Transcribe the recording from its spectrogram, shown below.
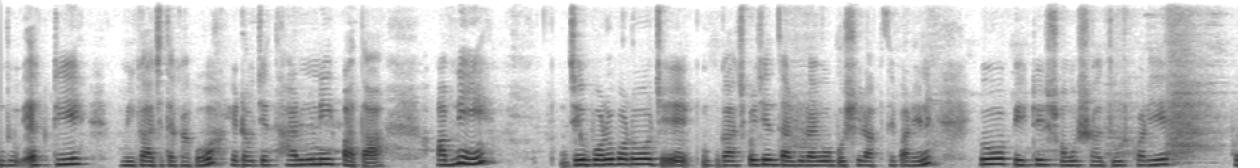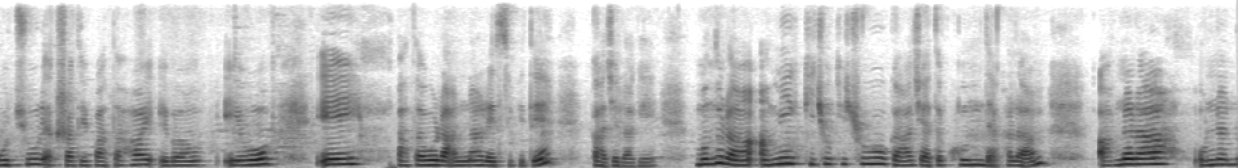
দু, একটি আমি গাছ দেখাবো। এটা হচ্ছে থালুনি পাতা। আপনি যে বড় বড় যে গাছ করেছেন, তার গোড়ায় ও বসে রাখতে পারেন। ও পেটের সমস্যা দূর করে, প্রচুর একসাথে পাতা হয় এবং এও এই পাতাও রান্নার রেসিপিতে কাজে লাগে। বন্ধুরা, আমি কিছু কিছু গাছ এতক্ষণ দেখালাম। আপনারা অন্যান্য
